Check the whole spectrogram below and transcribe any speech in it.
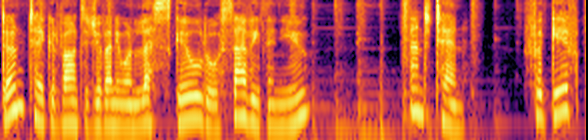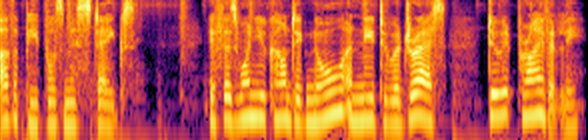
Don't take advantage of anyone less skilled or savvy than you. And 10. Forgive other people's mistakes. If there's one you can't ignore and need to address, do it privately,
